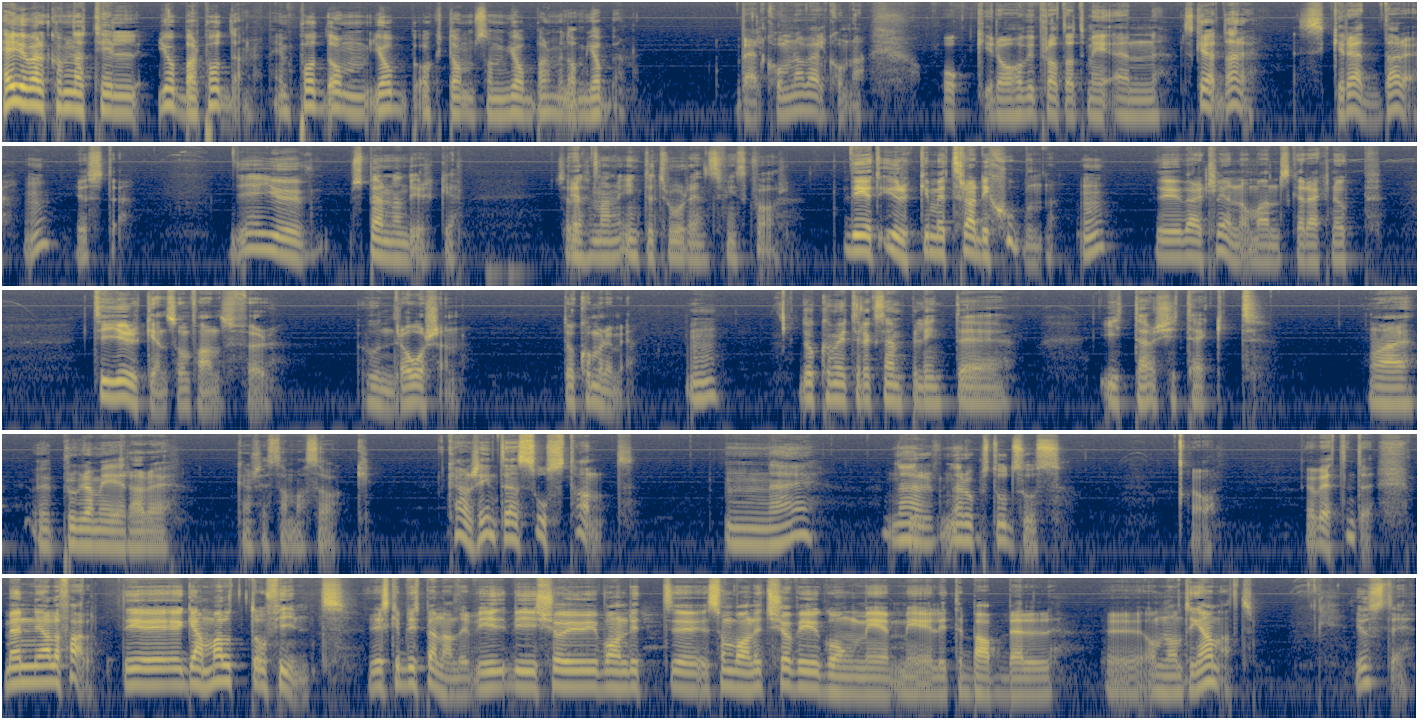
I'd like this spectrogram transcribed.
Hej och välkomna till Jobbarpodden. En podd om jobb och de som jobbar med de jobben. Välkomna, välkomna. Och idag har vi pratat med en Skräddare. skräddare. Mm. Just det. Det är ju spännande yrke. Så det Ett- som man inte tror ens finns kvar. Det är ett yrke med tradition. Mm. Det är ju verkligen om man ska räkna upp tio yrken som fanns för hundra år sedan. Då kommer det med. Mm. Då kommer ju till exempel inte IT-arkitekt, Nej, eh, programmerare, kanske samma sak. kanske inte en sostant. Mm, nej, när, när uppstod SOS? Jag vet inte. Men i alla fall, det är gammalt och fint. Det ska bli spännande. Vi, vi kör ju vanligt, eh, som vanligt kör vi igång med, med lite babbel eh, om någonting annat. Just det.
